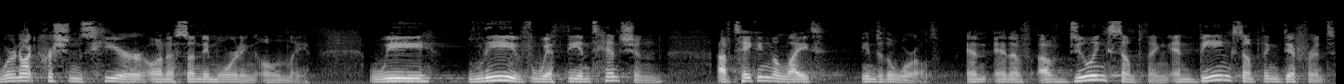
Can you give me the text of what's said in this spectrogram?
we're not Christians here on a Sunday morning only. We leave with the intention of taking the light into the world and, and of, of doing something and being something different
